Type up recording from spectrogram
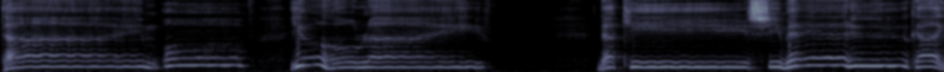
Time of your life 抱きしめるがい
